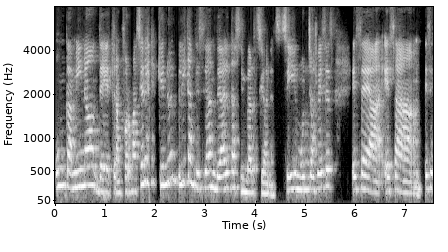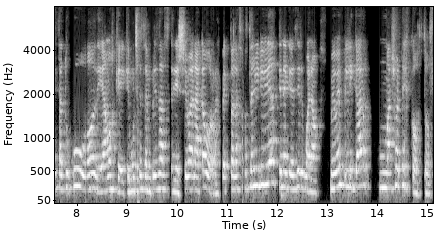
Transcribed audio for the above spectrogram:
un camino de transformaciones que no implican que sean de altas inversiones. ¿sí? Muchas veces ese, esa, ese statu quo, digamos, que, muchas empresas eh, llevan a cabo respecto a la sostenibilidad, tiene que decir, bueno, me va a implicar mayores costos.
